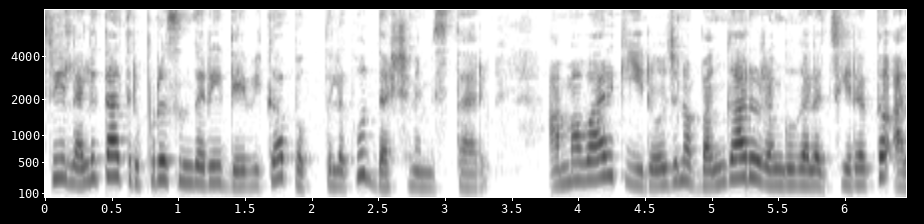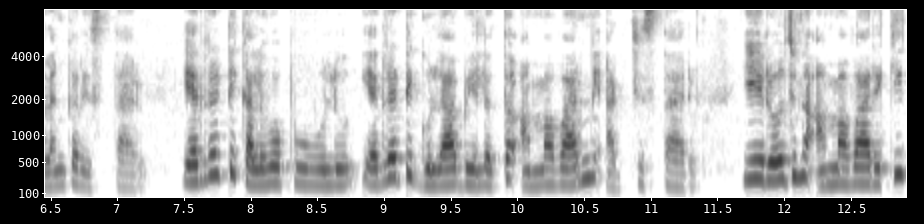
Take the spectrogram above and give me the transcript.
శ్రీ లలితా త్రిపుర సుందరి దేవిగా భక్తులకు దర్శనమిస్తారు. అమ్మవారికి ఈ రోజున బంగారు రంగు గల చీరతో అలంకరిస్తారు. ఎర్రటి కలువ పువ్వులు ఎర్రటి గులాబీలతో అమ్మవారిని అర్చిస్తారు. ఈ రోజున అమ్మవారికి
